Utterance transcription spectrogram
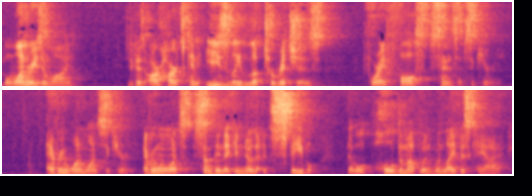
Well, one reason why is because our hearts can easily look to riches for a false sense of security. Everyone wants security. Everyone wants something they can know that it's stable, that will hold them up when, when life is chaotic.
